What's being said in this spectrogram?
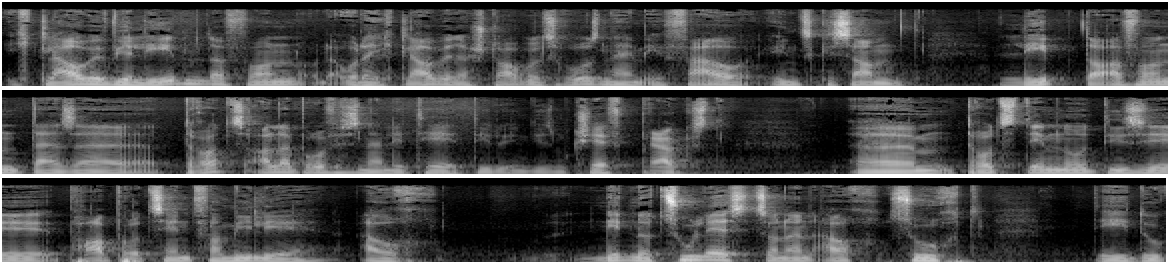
ich glaube, wir leben davon, oder, oder ich glaube, der Stabels Rosenheim e.V. insgesamt lebt davon, dass er trotz aller Professionalität, die du in diesem Geschäft brauchst, ähm, trotzdem nur diese paar Prozent Familie auch nicht nur zulässt, sondern auch sucht die du,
